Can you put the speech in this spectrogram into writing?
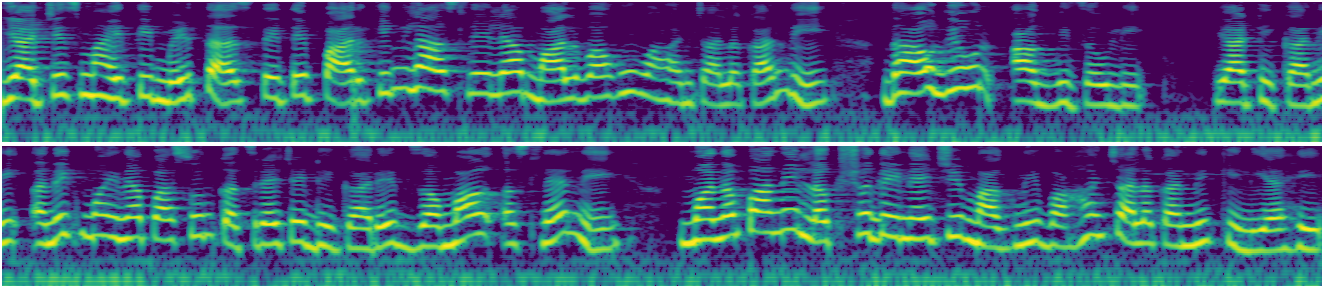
याचीच माहिती मिळताच तेथे पार्किंगला असलेल्या मालवाहू वाहन चालकांनी धाव घेऊन आग विझवली. या ठिकाणी अनेक महिन्यापासून कचऱ्याचे ढिगारे जमा असल्याने मनपाने लक्ष देण्याची मागणी वाहन चालकांनी केली आहे.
